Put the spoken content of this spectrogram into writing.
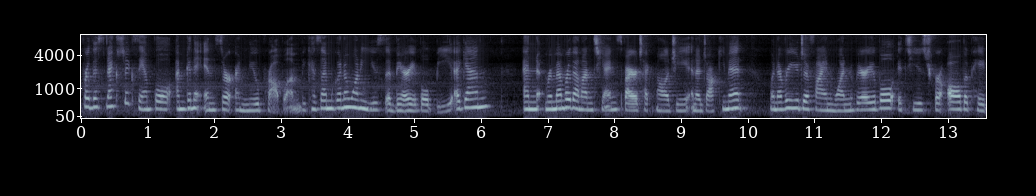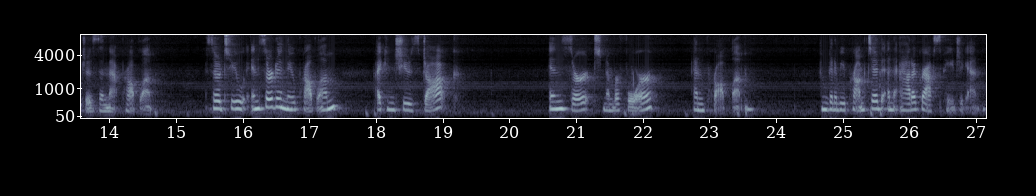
For this next example, I'm going to insert a new problem because I'm going to want to use the variable b again. And remember that on TI Nspire technology in a document, whenever you define one variable, it's used for all the pages in that problem. So to insert a new problem, I can choose doc insert number four, and problem. I'm going to be prompted and add a graphs page again.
